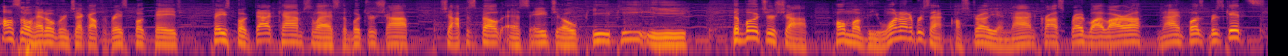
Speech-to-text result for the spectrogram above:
Also, head over and check out the Facebook page, facebook.com slash The Butcher Shoppe. Shop is spelled S-H-O-P-P-E. The Butcher Shoppe, home of the 100% Australian non-crossbred Wyvara 9 Plus briskets.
